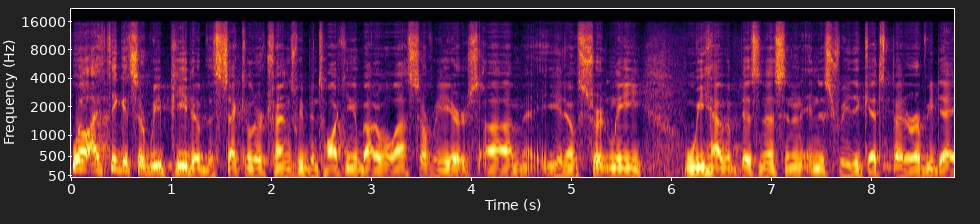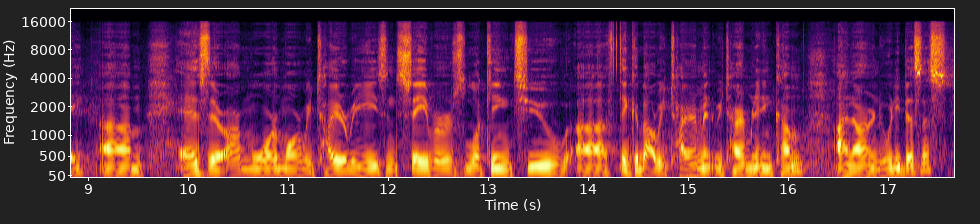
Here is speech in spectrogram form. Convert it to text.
Well, I think it's a repeat of the secular trends we've been talking about over the last several years. Um, you know, certainly we have a business and an industry that gets better every day um, as there are more and more retirees and savers looking to uh, think about retirement, retirement income on our annuity business.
